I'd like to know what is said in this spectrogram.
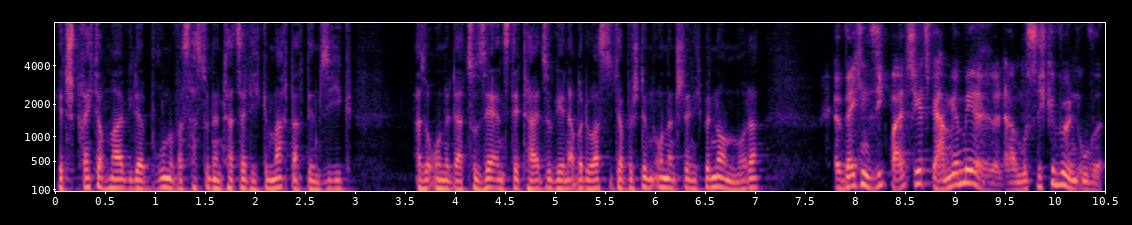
Jetzt sprech doch mal wieder, Bruno, was hast du denn tatsächlich gemacht nach dem Sieg? Also ohne da zu sehr ins Detail zu gehen, aber du hast dich doch bestimmt unanständig benommen, oder? Äh, Welchen Sieg meinst du jetzt? Wir haben ja mehrere. Daran musst du dich gewöhnen, Uwe.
